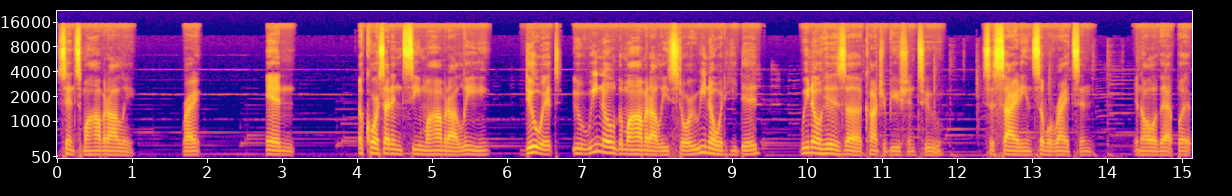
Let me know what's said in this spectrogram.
since Muhammad Ali, right? And of course, I didn't see Muhammad Ali do it. We know the Muhammad Ali story. We know what he did. We know his uh, contribution to society and civil rights and and all of that. But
